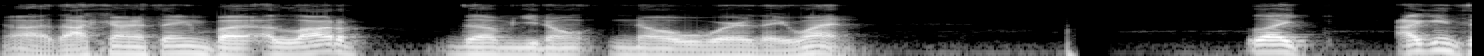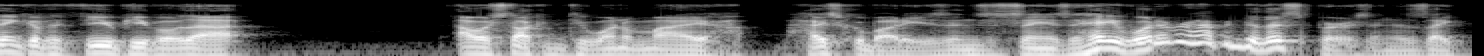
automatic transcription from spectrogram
uh, that kind of thing. But a lot of them you don't know where they went. Like I can think of a few people that I was talking to one of my high school buddies and just saying, "Hey, whatever happened to this person?" It's like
